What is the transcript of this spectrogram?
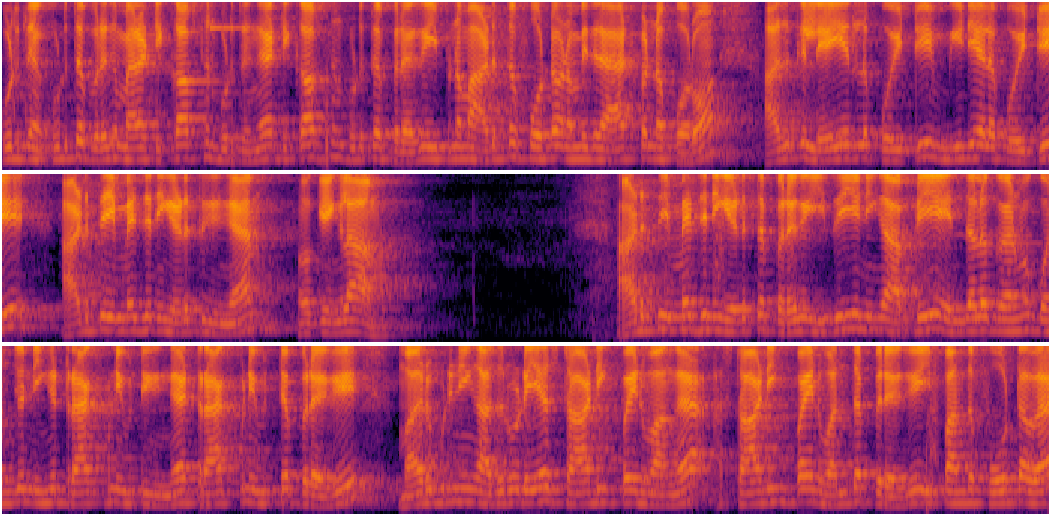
கொடுத்துங்க. கொடுத்த பிறகு மேலே டிக் ஆப்ஷன் கொடுத்துங்க. டிக் ஆப்ஷன் கொடுத்த பிறகு இப்போ நம்ம அடுத்த ஃபோட்டோ நம்ம இதில் ஆட் பண்ண போகிறோம் அதுக்கு லேயரில் போயிட்டு மீடியாவில் போயிட்டு அடுத்த இமேஜை நீங்கள் எடுத்துக்கோங்க. ஓகேங்களா அடுத்த இமேஜை நீங்கள் எடுத்த பிறகு இதையும் நீங்கள் அப்படியே எந்த அளவுக்கு வேணுமோ கொஞ்சம் நீங்கள் ட்ராக் பண்ணி விட்டுக்குங்க. ட்ராக் பண்ணி விட்ட பிறகு மறுபடியும் நீங்கள் அதனுடைய ஸ்டார்டிங் பாயிண்ட் வாங்க. ஸ்டார்டிங் பாயிண்ட் வந்த பிறகு இப்போ அந்த ஃபோட்டோவை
